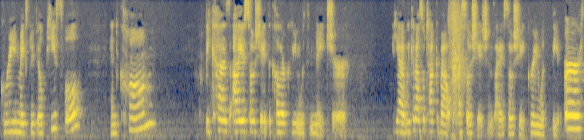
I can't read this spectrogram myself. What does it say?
green makes me feel peaceful and calm because I associate the color green with nature. Yeah, we could also talk about associations. I associate green with the earth.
